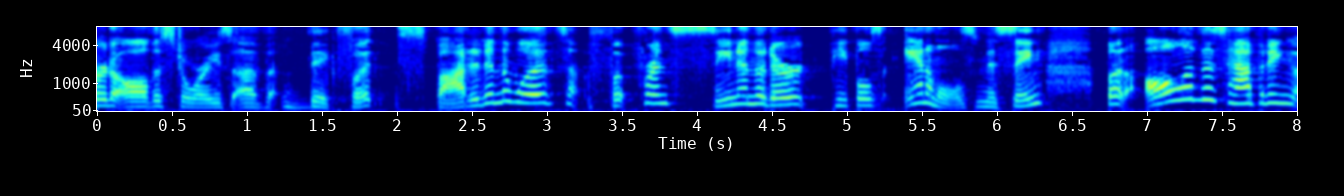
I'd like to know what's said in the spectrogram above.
heard all the stories of Bigfoot spotted in the woods, footprints seen in the dirt, people's animals missing. But all of this happening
